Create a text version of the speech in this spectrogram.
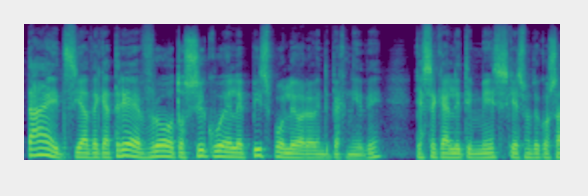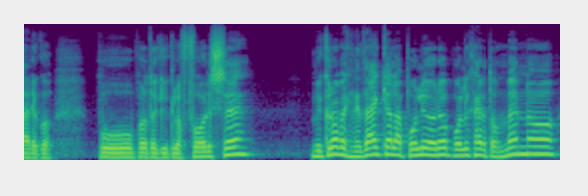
Tides για 13 ευρώ, το sequel επίσης πολύ ωραίο είναι παιχνίδι και σε καλή τιμή σε σχέση με το 20 που πρωτοκυκλοφόρησε. Μικρό παιχνιδάκι, αλλά πολύ ωραίο, πολύ χαριτωμένο.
